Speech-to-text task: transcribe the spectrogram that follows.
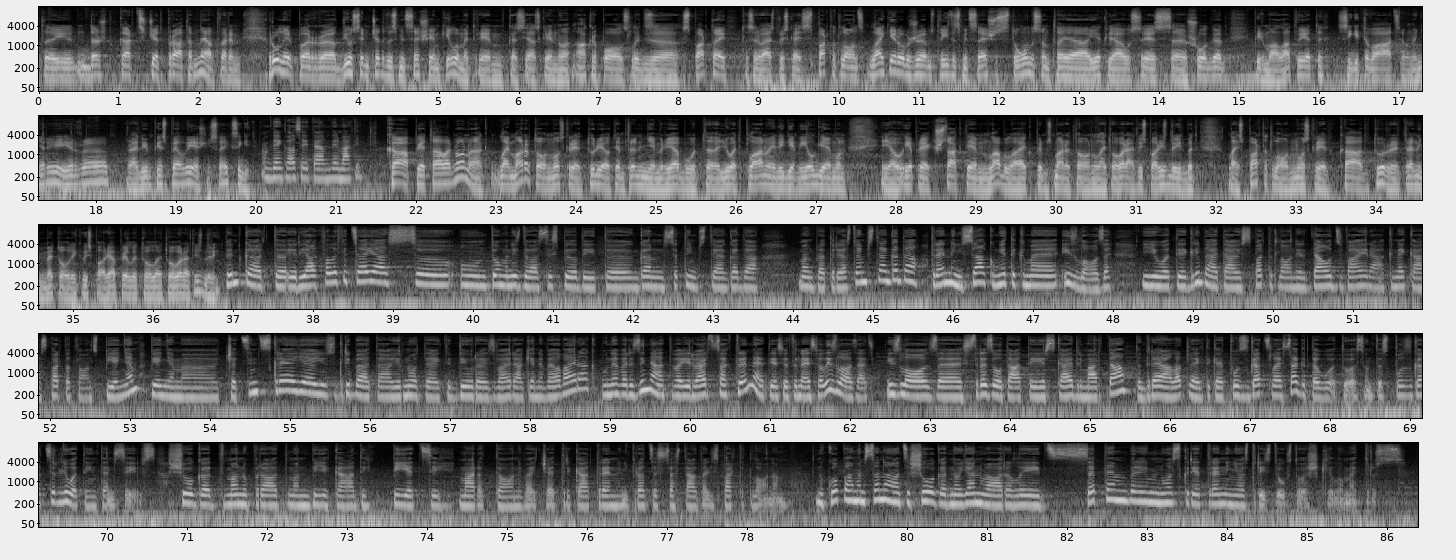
dažkārt šķiet prātam neaptverami. Runa ir par 246 km, kas jāskrien no Akropolis līdz Spartai. Tas ir vēsturiskais Spartatlons. Laika ierobežojums 36 stundas, un tajā iekļāvusies šogad pirmā latvieta Sigita Vāce. Viņa arī ir raidījuma piespēle viesiņa. Sveiki, Sigita! Labdien, klausītājiem! Kā pie tā var nonākt? Lai maratonu noskriet, tur jau tiem treniņiem ir jābūt jābūt eh, ļoti plānveidīgiem, ilgiem un jau iepriekš sāktiem labu laiku pirms maratona, lai to varētu vispār izdarīt. Bet, lai Spartatlonu noskrietu, kāda tur ir treniņa metodika vispār jāpielieto, lai to varētu izdarīt? Pirmkārt, eh, ir jākvalificējās, eh, un to man izdevās izpildīt gan 17. gadā manuprāt, arī 18. gadā. Treniņu sākumu ietekmē izloze, jo tie gribētāji uz Spartatlonu ir daudz vairāk nekā Spartatlons pieņem. Pieņem 400 skrējējus, gribētāji ir noteikti divreiz vairāk, ja ne vēl vairāk. Un nevar zināt, vai ir vērts sākt trenēties, jo tu neesi vēl izlozēts. Izlozes rezultāti ir skaidri martā, tad reāli atliek tikai pusgads, lai sagatavotos, un tas pusgads ir ļoti intensīvs. Šogad, manuprāt, man bija kādi pieci maratoni vai četri kā treniņu procesa sastāvdaļas Spartatlonam. Nu, kopā man sanāca šogad no janvāra līdz septembrim noskriet treniņos 3000 km.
